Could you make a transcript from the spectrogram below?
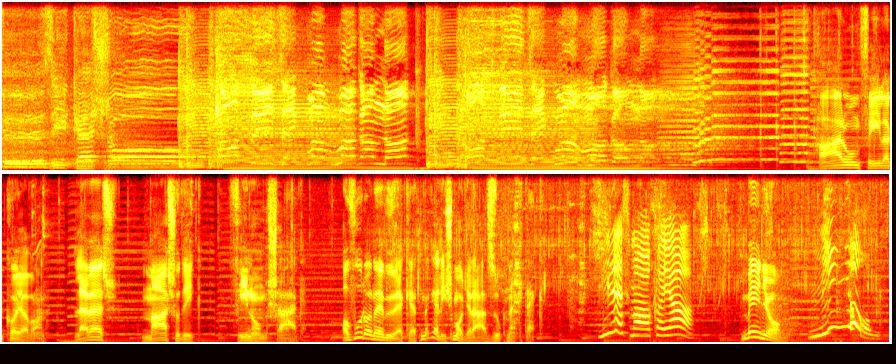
Főzike só Hadd főzzek ma magamnak Hadd főzzek ma magamnak Háromféle kaja van. Leves, második, finomság. A fura nevűeket meg el is magyarázzuk nektek. Mi lesz ma a kaja? Minyom! Minyom?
